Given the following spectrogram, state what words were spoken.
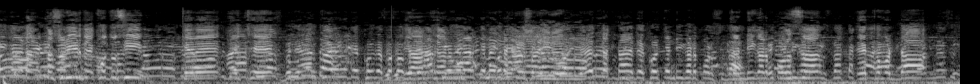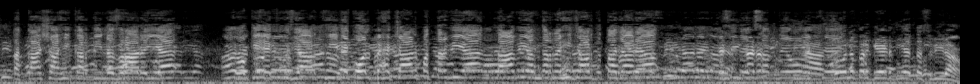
ਤਸਵੀਰ ਦੇਖੋ ਤੁਸੀਂ ਕਿਵੇਂ ਇੱਥੇ ਵਿਦਿਆਰਥੀਆਂ ਨੂੰ ਦੇਖੋ ਦੇਖੋ ਵਿਦਿਆਰਥੀਆਂ ਨੂੰ ਨਾਲ ਕਿਵੇਂ ਧੱਕੇਸ਼ਾਹੀ ਹੋ ਰਹੀ ਹੈ। ਧੱਕਾ ਦੇਖੋ ਚੰਡੀਗੜ੍ਹ ਪੁਲਿਸ ਦਾ। ਚੰਡੀਗੜ੍ਹ ਪੁਲਿਸ ਇੱਕ ਵੱਡਾ ਧੱਕਾਸ਼ਾਹੀ ਕਰਦੀ ਨਜ਼ਰ ਆ ਰਹੀ ਹੈ। ਕਿਉਂਕਿ ਇੱਕ ਵਿਦਿਆਰਥੀ ਦੇ ਕੋਲ ਪਹਿਚਾਣ ਪੱਤਰ ਵੀ ਹੈ ਤਾਂ ਵੀ ਅੰਦਰ ਨਹੀਂ ਜਾਣ ਦਿੱਤਾ ਜਾ ਰਿਹਾ। ਤੁਸੀਂ ਦੇਖ ਸਕਦੇ ਹੋ ਇੱਥੇ। ਦੋ ਨੰਬਰ ਗੇਟ ਦੀਆਂ ਤਸਵੀਰਾਂ।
